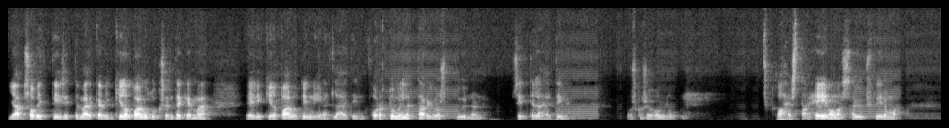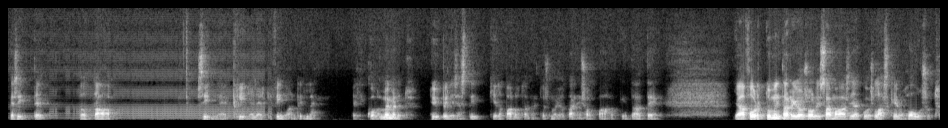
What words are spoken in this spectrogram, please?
Ja sovittiin sitten, mä kävin kilpailutuksen tekemään. Eli kilpailutin niin, että lähetin Fortumille tarjouspyynnön. Sitten lähetin, olisiko se ollut Lahdessa tai Heinolassa yksi firma. ja sitten tota, sinne Green Energy Finlandille. Eli kolme mä nyt tyypillisesti kilpailutan, että jos mä jotain isompaa hankintaa teen. Ja Fortumin tarjous oli sama asia kuin olisi laskenut housut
